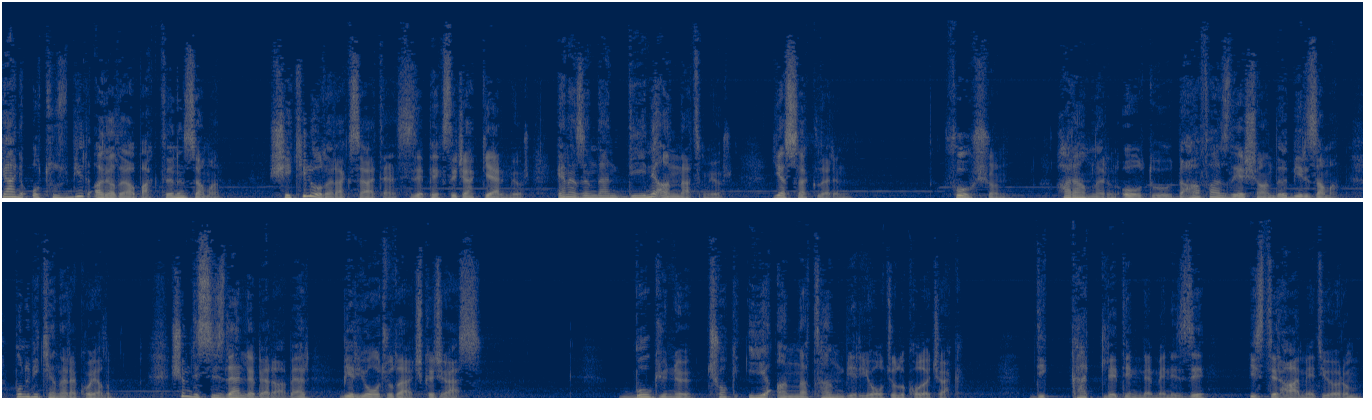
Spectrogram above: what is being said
Yani 31 Aralık'a baktığınız zaman şekil olarak zaten size pek sıcak gelmiyor. En azından dini anlatmıyor. Yasakların, fuhşun, haramların olduğu, daha fazla yaşandığı bir zaman. Bunu bir kenara koyalım. Şimdi sizlerle beraber bir yolculuğa çıkacağız. Bugünü çok iyi anlatan bir yolculuk olacak. Dikkatle dinlemenizi istirham ediyorum.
